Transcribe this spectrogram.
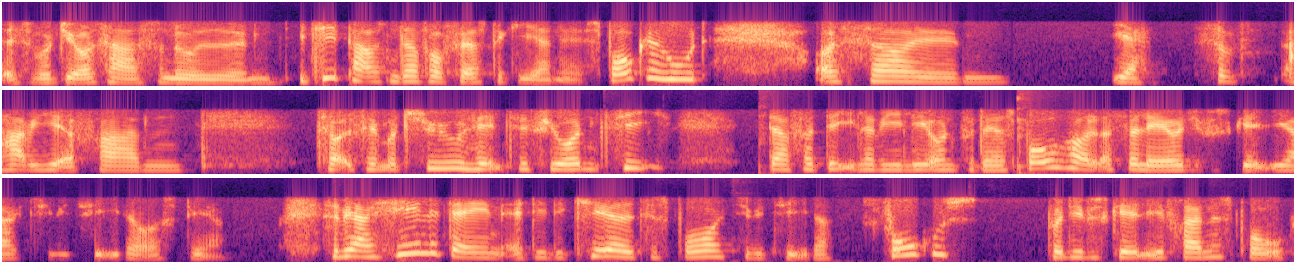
altså, hvor de også har sådan noget, øh, i tidpausen, der får førstegærende sprogkahut, og så, øh, ja, så har vi her fra mm, 12.25 hen til 14.10, der fordeler vi eleverne på deres sproghold, og så laver de forskellige aktiviteter også der. Så vi har hele dagen er dedikeret til sprogaktiviteter. Fokus på de forskellige fremmedsprog.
